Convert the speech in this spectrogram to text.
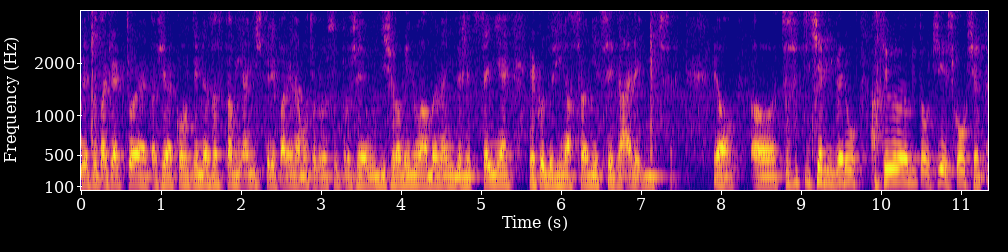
je to tak, jak to je. Takže jako tě nezastaví ani čtyři pady na motokrosu, protože udíš rovinu a bude na ní držet stejně, jako drží na silnici na R1. Jo. Co se týče výběru, asi bylo dobré to určitě zkoušet.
